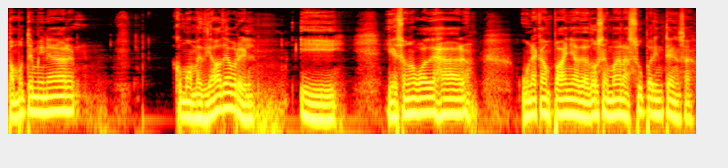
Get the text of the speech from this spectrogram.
vamos a terminar como a mediados de abril y, eso nos va a dejar una campaña de dos semanas súper intensa.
